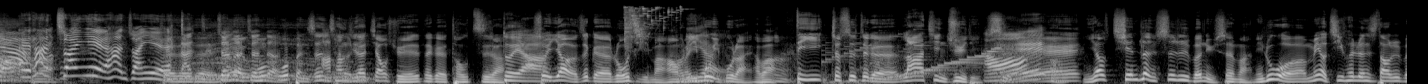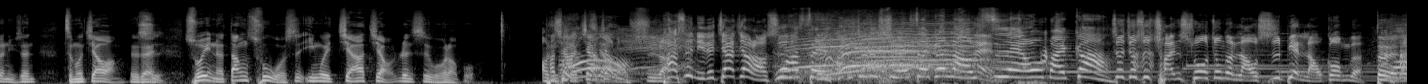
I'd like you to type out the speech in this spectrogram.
啊，哎他很专业，他很专业。对对对，真的真的。我我本身长期在教学那个投资啦，对啊。所以要有这个逻辑嘛，好，我们一步一步来，好不好？嗯？第一就是这个拉近距离，是。哎你要先认识日本女生嘛，你如果没有机会认识到日本女生，怎么交往，对不对？所以呢，当初我是因为家教认识我老婆，他是我的家教老师啊。他是你的家教老师。哇塞，你就是学生跟老师哎，Oh my god！这就是传说中的老师变老公了。对对对，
